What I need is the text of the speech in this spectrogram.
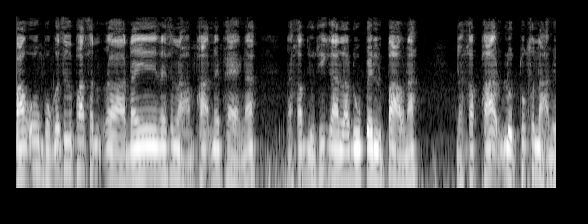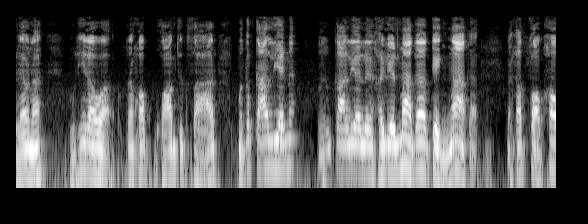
บางองค์ผมก็ซื้อพระในในสนามพระในแผงนะนะครับ อยู่ที่การเราดูเป็นหรือเปล่านะนะครับ พระหลุดทุกสนามอยู่แล้วนะอยู่ที่เราอะนะครับความศึกษาเหมือนกับการเรียนนะเหมือนกับการเรียนเลยใครเรียนมากก็เก่งมากอะนะครับ สอบเข้า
